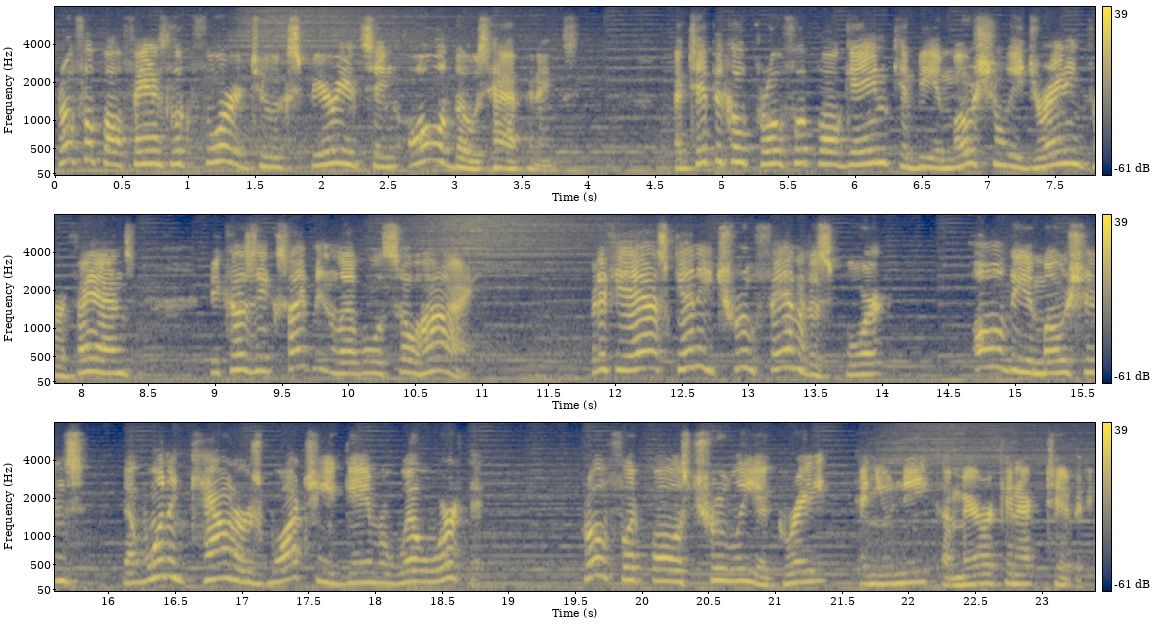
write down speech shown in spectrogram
Pro football fans look forward to experiencing all of those happenings a typical pro football game can be emotionally draining for fans because the excitement level is so high. But if you ask any true fan of the sport, all the emotions that one encounters watching a game are well worth it. Pro football is truly a great and unique American activity.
